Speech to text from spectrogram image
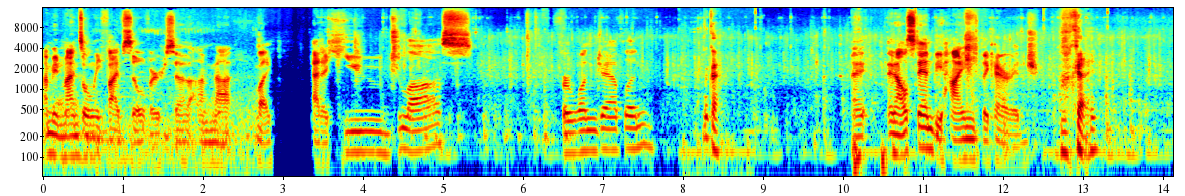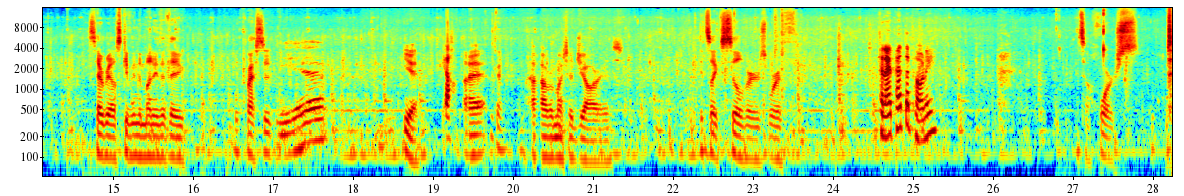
I mean, mine's only five silver, so I'm not like at a huge loss for one javelin. Okay. I, and I'll stand behind the carriage. Okay. Is everybody else giving the money that they requested? Yeah. Yeah. Yeah. I, Okay. However much a jar is. It's like silver's worth. Can I pet the pony? It's a horse.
